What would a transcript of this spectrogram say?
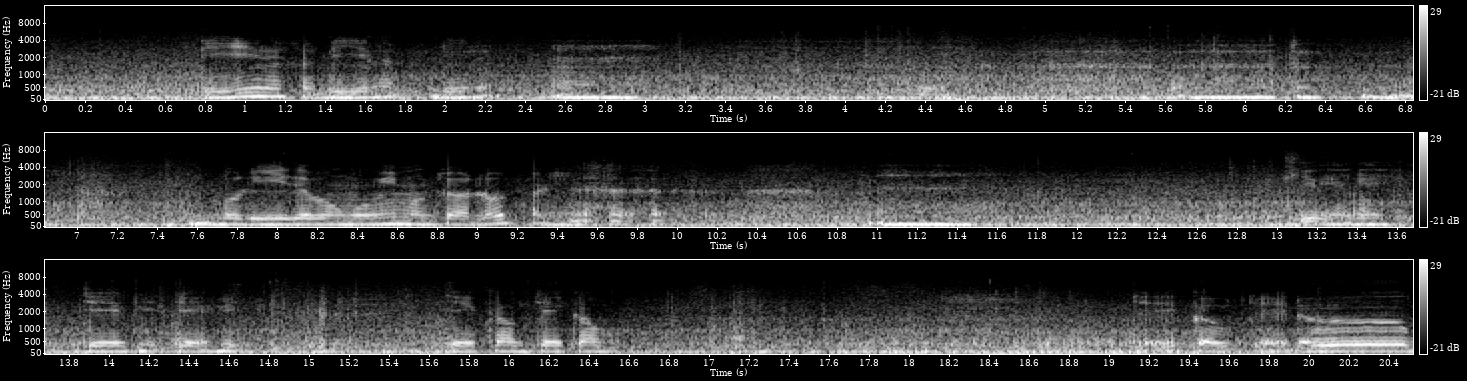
ำดีเลยก็ดีแล้วดีแล้วอืมเอ่อตัวบ่ดีแต่บ่บ่มีหมองจอดรถปานนี้นะ คิวเอ้ยเจพี่เจพี่เจเก้าเจเก้าเจเก้าเจเดิม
